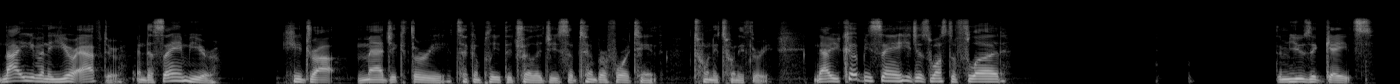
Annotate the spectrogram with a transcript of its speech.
not even a year after, in the same year, he dropped Magic 3 to complete the trilogy September 14th, 2023. Now, you could be saying he just wants to flood the music gates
